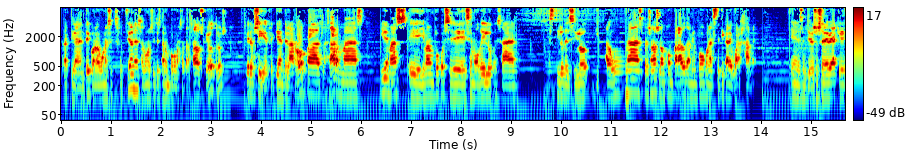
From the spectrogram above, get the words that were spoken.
prácticamente, con algunas excepciones. Algunos sitios están un poco más atrasados que otros, pero sí, efectivamente, las ropas, las armas, y demás eh, llevan un poco ese, ese modelo, ese estilo del siglo algunas personas lo han comparado también un poco con la estética de Warhammer. En el sentido, eso se debe a que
